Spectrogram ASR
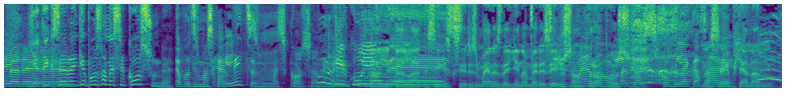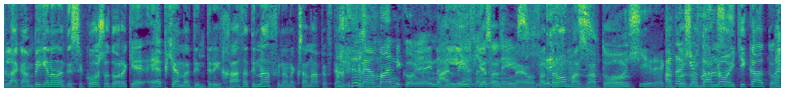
Έλα, ρε. Γιατί ξέραν και πώς να με σηκώσουν. Από τις μασχαλίτσες μου με σηκώσαν. γλυκούλιδες. Πάλι καλά, τις έχει ξυρισμένες, δεν γίναμε ρεζίλους ανθρώπου. Όλα εντάξει, κομπλέ Να καθαρή. σε έπιαναν. Βλάκα, αν πήγαινα να τη σηκώσω τώρα και έπιανα την τρίχα, θα την άφηνα να ξανάπεφτε. Αλήθεια Με σας λέω. αμάνικο, λέει, να την Αλήθεια πιάνανε, σας ναι, λέω. ισχύει. Θα τρόμαζα από το, Όχι, ρε, από το καταρχήν ζωντανό φορούσα- εκεί κάτω.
